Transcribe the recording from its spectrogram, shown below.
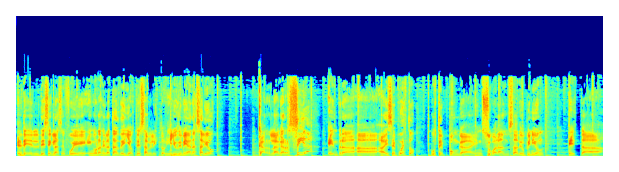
el, del desenlace fue en horas de la tarde y ya usted sabe la historia. Judy Meana salió, Carla García entra a ese puesto usted ponga en su balanza de opinión esta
